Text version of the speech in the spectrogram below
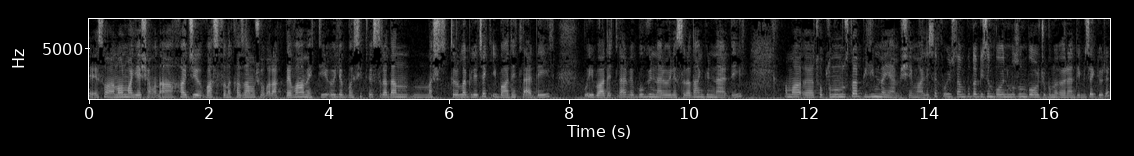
e, sonra normal yaşamına hacı vasfını kazanmış olarak devam ettiği öyle basit ve sıradanlaştırılabilecek ibadetler değil. Bu ibadetler ve bu günler öyle sıradan günler değil. Ama e, toplumumuzda bilinmeyen bir şey maalesef. O yüzden bu da bizim boynumuzun borcu bunu öğrendiğimize göre.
